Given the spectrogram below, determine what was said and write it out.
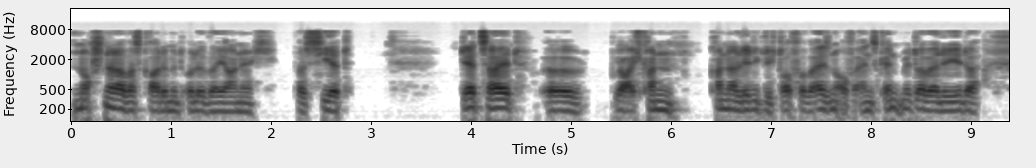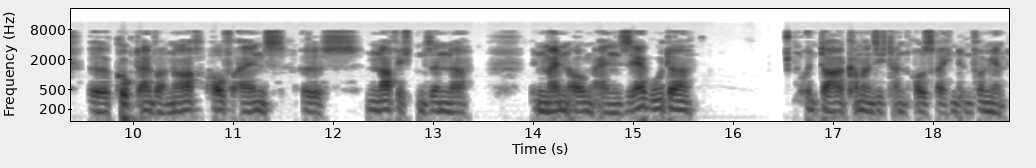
noch schneller, was gerade mit Oliver Janich passiert. Derzeit, äh, ja, ich kann, kann da lediglich darauf verweisen, auf eins kennt mittlerweile jeder. Äh, guckt einfach nach, auf eins ist Nachrichtensender, in meinen Augen ein sehr guter. Und da kann man sich dann ausreichend informieren.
